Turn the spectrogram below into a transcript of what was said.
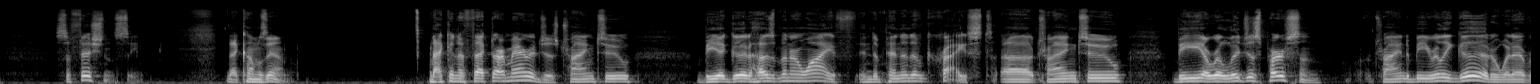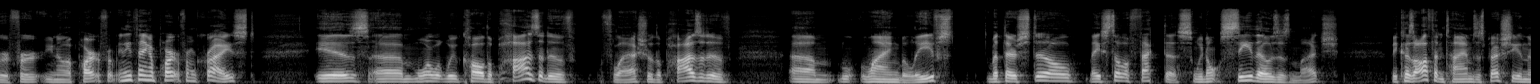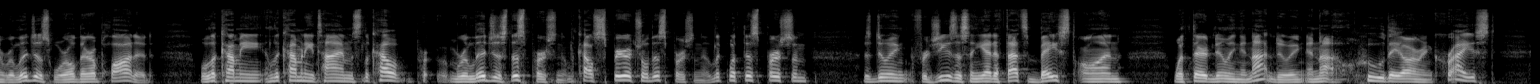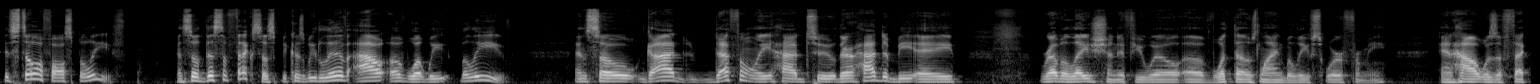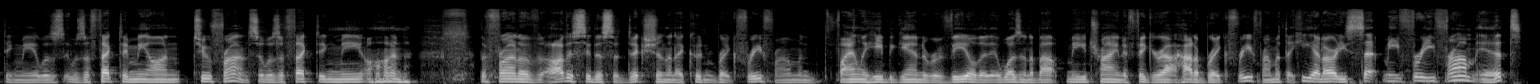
sufficiency that comes in. That can affect our marriages, trying to be a good husband or wife, independent of Christ, uh, trying to be a religious person, trying to be really good or whatever. For you know, apart from anything apart from Christ, is uh, more what we call the positive flesh or the positive um, lying beliefs, but they're still they still affect us. We don't see those as much because oftentimes, especially in the religious world, they're applauded. Well, look how many look how many times look how per- religious this person, look how spiritual this person is. Look what this person is doing for Jesus, and yet if that's based on what they're doing and not doing, and not who they are in Christ, it's still a false belief. And so this affects us because we live out of what we believe. And so God definitely had to, there had to be a revelation, if you will, of what those lying beliefs were for me and how it was affecting me. It was it was affecting me on two fronts. It was affecting me on the front of obviously this addiction that I couldn't break free from. And finally he began to reveal that it wasn't about me trying to figure out how to break free from it, that he had already set me free from it.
